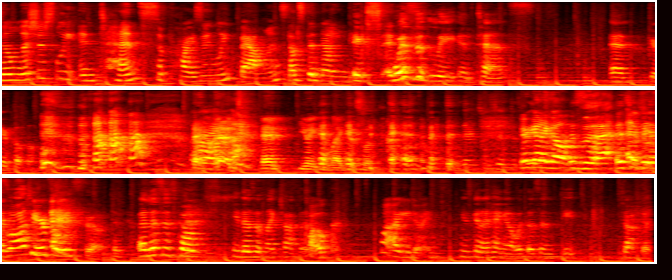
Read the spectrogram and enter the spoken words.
Deliciously intense, surprisingly balanced. That's the 90. exquisitely intense, and pure cocoa. and, and you ain't gonna like this one. You're gonna go. It's and just this a one? tear face. Yeah. And this is Coke. He doesn't like chocolate. Coke. What are you doing? He's gonna hang out with us and eat chocolate.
